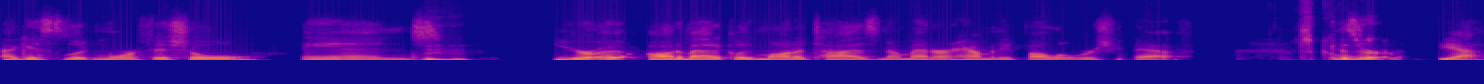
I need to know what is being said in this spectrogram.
I guess look more official and Mhm. you're uh, automatically monetized no matter how many followers you have. That's cool. yeah.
